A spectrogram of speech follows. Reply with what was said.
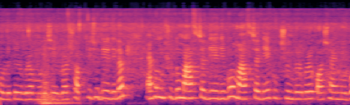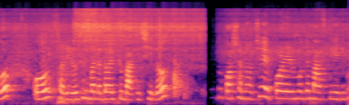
হলুদের গুঁড়া, মরিচের এগুলো সব কিছু দিয়ে দিলাম। এখন শুধু মাছটা দিয়ে দিব, মাছটা দিয়ে খুব সুন্দর করে কষায় নিব। ও সরি রসুন বাটা দেওয়া একটু বাকি ছিল। কিন্তু কষানো হচ্ছে, এরপর এর মধ্যে মাছ দিয়ে দিব।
